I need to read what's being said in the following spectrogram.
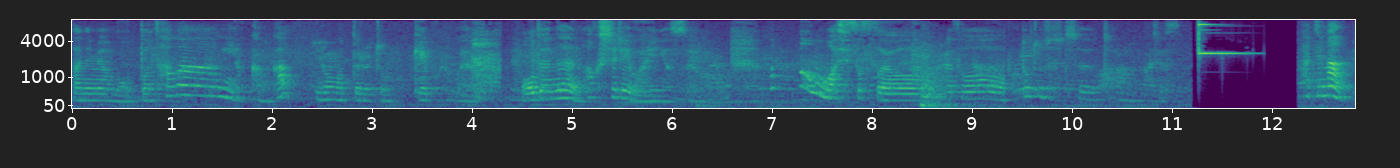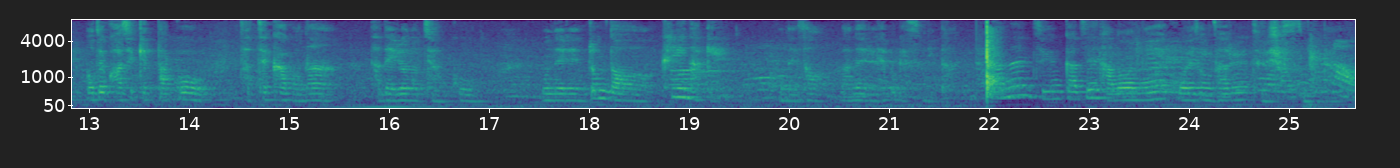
아니면 뭐 어떤 상황이 약한가? 이런 것들을 좀 복귀해 보려고 해요. 어제는 확실히 와인이었어요. 너무 맛있었어요. 그래서 포도주스처럼 마셨어요. 하지만 어제 과식했다고 자책하거나 다 내려놓지 않고 오늘은 좀 더 클린하게 보내서 만회를 해보겠습니다. 저는 지금까지 단원이 고해성사를 들으셨습니다.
